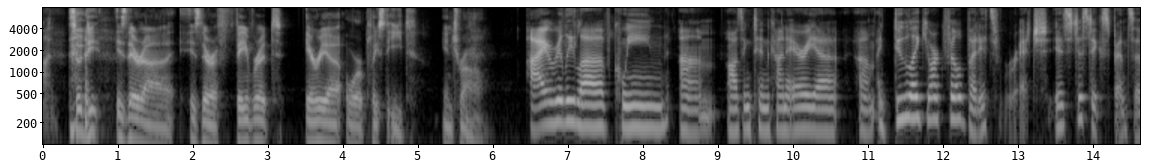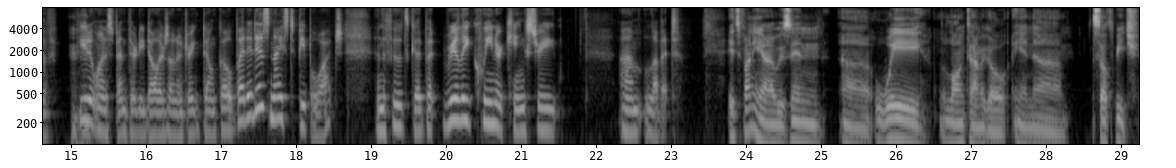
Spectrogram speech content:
Fun. So do you- is there a is there a favorite area or place to eat in Toronto? I really love Queen, um, Ossington kind of area. Um, I do like Yorkville, but it's rich. It's just expensive. If you don't want to spend thirty dollars on a drink, don't go. But it is nice to people watch, and the food's good. But really, Queen or King Street, um, love it. It's funny. I was in uh, way a long time ago in um, South Beach,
